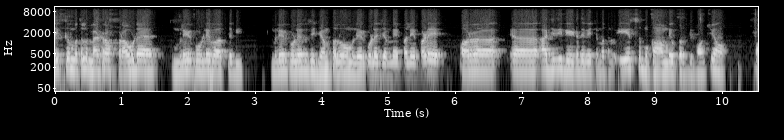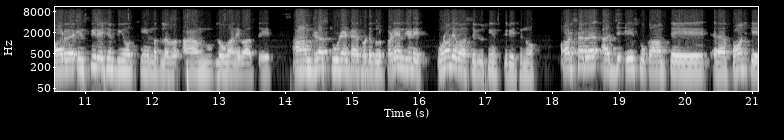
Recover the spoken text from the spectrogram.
ਇੱਕ ਮਤਲਬ ਮੈਟਰ ਆਫ ਪ੍ਰਾਊਡ ਹੈ ਮਲੇਰ ਕੋਲੇ ਵਾਸਤੇ ਵੀ। ਮਲੇਰ ਕੋਲੇ ਤੁਸੀਂ ਜੰਪਲ ਹੋ ਮਲੇਰਕੋਟਲੇ ਜੰਮੇ ਪਲੇ ਪੜੇ ਔਰ ਅੱਜ ਦੀ ਡੇਟ ਦੇ ਵਿੱਚ ਮਤਲਬ ਇਸ ਮੁਕਾਮ ਦੇ ਉੱਪਰ ਤੁਸੀਂ ਪਹੁੰਚੇ ਹੋ ਔਰ ਇਨਸਪੀਰੇਸ਼ਨ ਵੀ ਹੋ ਤੁਸੀਂ ਮਤਲਬ ਆਮ ਲੋਕਾਂ ਦੇ ਵਾਸਤੇ ਆਮ ਜਿਹੜਾ ਸਟੂਡੈਂਟ ਹੈ ਤੁਹਾਡੇ ਕੋਲ ਪੜ੍ਹੇ ਨੇ ਜਿਹੜੇ ਉਹਨਾਂ ਦੇ ਵਾਸਤੇ ਵੀ ਤੁਸੀਂ ਇਨਸਪੀਰੇਸ਼ਨ ਹੋ। ਔਰ ਸਰ ਅੱਜ ਇਸ ਮੁਕਾਮ ਤੇ ਪਹੁੰਚ ਕੇ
